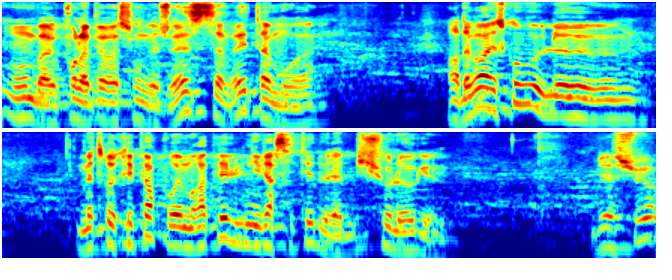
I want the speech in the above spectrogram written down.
Bon, bah, pour la perversion de la ça va être à moi. Alors d'abord, est-ce que vous- le maître Creeper pourrait me rappeler l'université de la bichologue? Bien sûr,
